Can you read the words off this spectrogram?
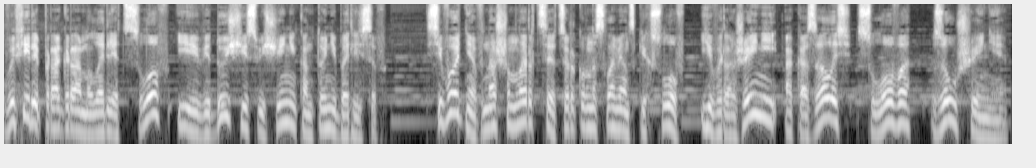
В эфире программа «Ларец слов» и ведущий священник Антоний Борисов – Сегодня в нашем ларце церковнославянских слов и выражений оказалось слово «заушение».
